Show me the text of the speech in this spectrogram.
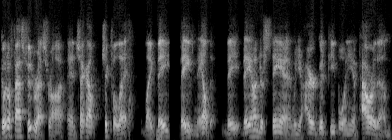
go to a fast food restaurant and check out Chick Fil A. Like mm-hmm. they they've nailed it. They they understand when you hire good people and you empower them,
